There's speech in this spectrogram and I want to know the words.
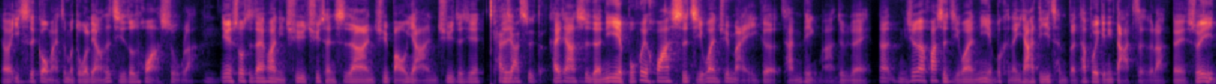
要不一次购买这么多量？这其实都是话术啦。因为说实在话，你去屈臣氏啊，你去保养，你去这些开价式的开价式的，你也不会花十几万去买一个产品嘛，对不对？那你就算花十几万，你也不可能压低成本，他不会给你打折啦。对，所以。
